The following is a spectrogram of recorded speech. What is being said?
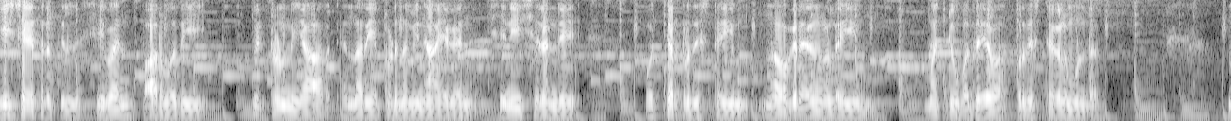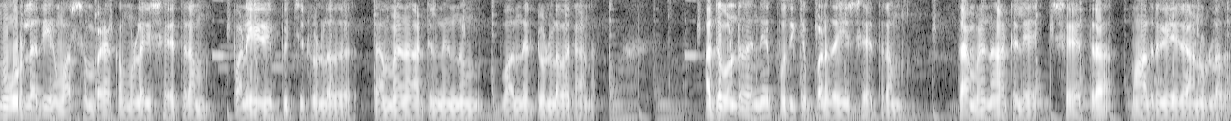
ഈ ക്ഷേത്രത്തിൽ ശിവൻ പാർവതി വിട്ടുണ്ണിയാർ എന്നറിയപ്പെടുന്ന വിനായകൻ ശനീശ്വരന്റെ ഒറ്റപ്രതിഷ്ഠയും നവഗ്രഹങ്ങളുടെയും മറ്റു ഉപദേവ പ്രതിഷ്ഠകളുമുണ്ട്. നൂറിലധികം വർഷം പഴക്കമുള്ള ഈ ക്ഷേത്രം പണികഴിപ്പിച്ചിട്ടുള്ളത് തമിഴ്നാട്ടിൽ നിന്നും വന്നിട്ടുള്ളവരാണ്. അതുകൊണ്ട് തന്നെ പുതുക്കിപ്പണിത ഈ ക്ഷേത്രം തമിഴ്നാട്ടിലെ ക്ഷേത്ര മാതൃകയിലാണുള്ളത്.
